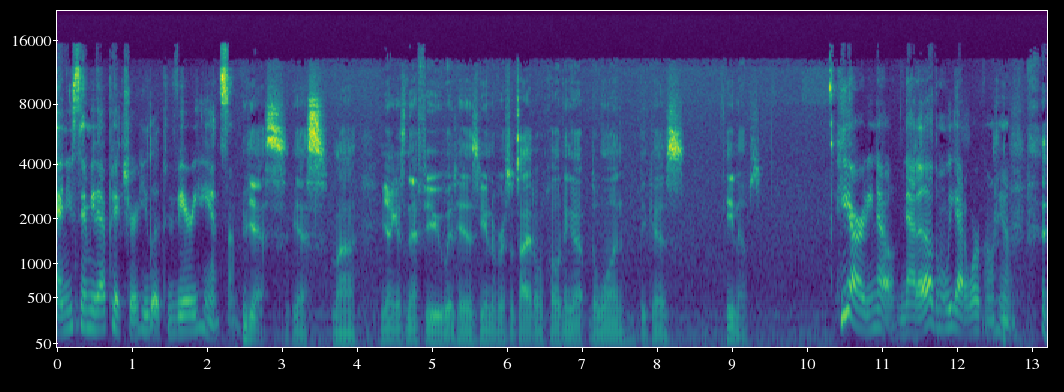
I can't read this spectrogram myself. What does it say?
and you sent me that picture. He looked very handsome. Yes, yes. My youngest nephew with his Universal title holding up the one because he knows. He already know. Now the other one, we got to work on him.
